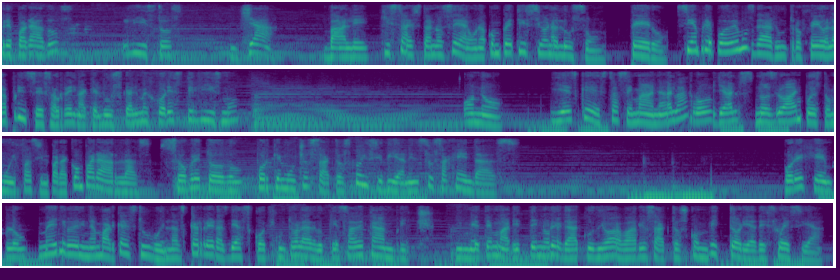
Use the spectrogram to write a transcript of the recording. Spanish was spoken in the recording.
¿Preparados? ¿Listos? Ya. Vale, quizá esta no sea una competición al uso, pero siempre podemos dar un trofeo a la princesa o reina que luzca el mejor estilismo. ¿O no? Y es que esta semana las Royals nos lo han puesto muy fácil para compararlas, sobre todo, porque muchos actos coincidían en sus agendas. Por ejemplo, Mary de Dinamarca estuvo en las carreras de Ascot junto a la duquesa de Cambridge, y Mette Marit de Noruega acudió a varios actos con Victoria de Suecia.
